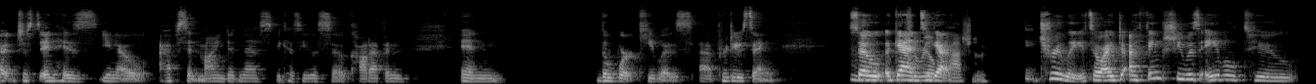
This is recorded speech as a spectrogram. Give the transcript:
uh, just in his you know absent-mindedness because he was so caught up in in the work he was uh, producing. So Mhm. again to get passion. truly. So I, I think she was able to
